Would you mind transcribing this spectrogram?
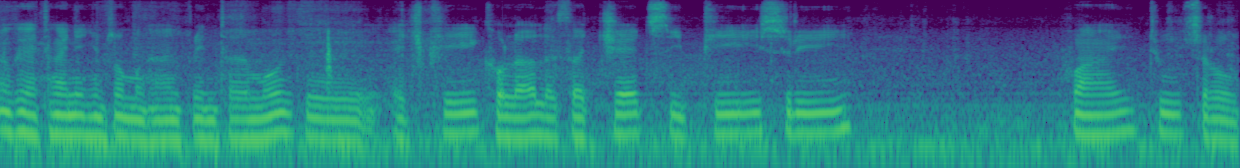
អូខេថ្ងៃនេះខ្ញុំសូមបង្ហាញ printer មួយគឺ HP Color LaserJet CP3 520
